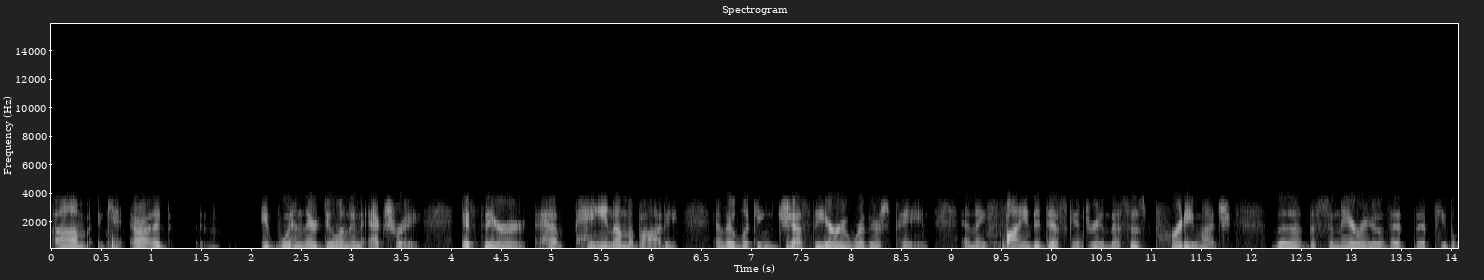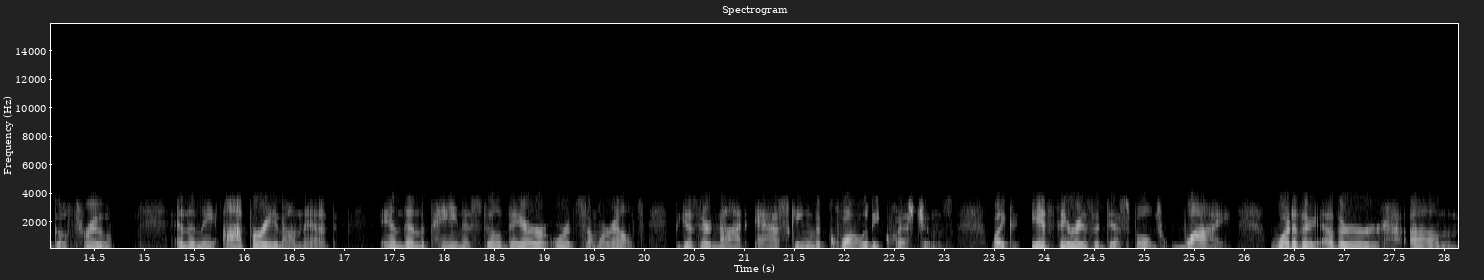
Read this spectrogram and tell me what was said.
um, uh, if, when they're doing an X-ray, if they have pain on the body and they're looking just the area where there's pain and they find a disc injury and this is pretty much the the scenario that that people go through and then they operate on that and then the pain is still there or it's somewhere else because they're not asking the quality questions. Like if there is a disc bulge why? What are the other um,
